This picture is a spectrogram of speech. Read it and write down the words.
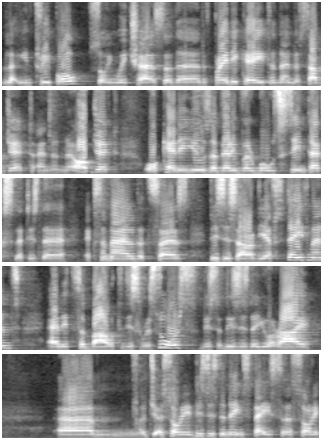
in triple, so in which has the, the predicate and then the subject and then the object, or can I use a very verbose syntax that is the XML that says this is RDF statement and it's about this resource, this, this is the URI, um, sorry, this is the namespace, uh, sorry,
